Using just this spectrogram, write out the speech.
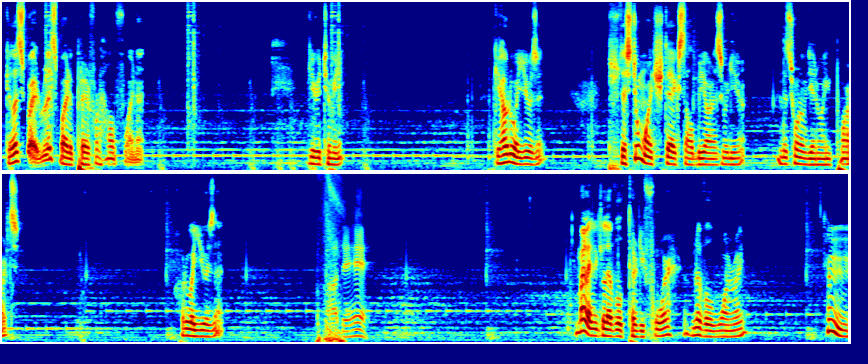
Okay, let's buy let's buy the prayer for health, why not? Give it to me. Okay, how do I use it? There's too much text, I'll be honest with you. That's one of the annoying parts. How do I use that? Am I like level 34? I'm level 1, right? Hmm,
